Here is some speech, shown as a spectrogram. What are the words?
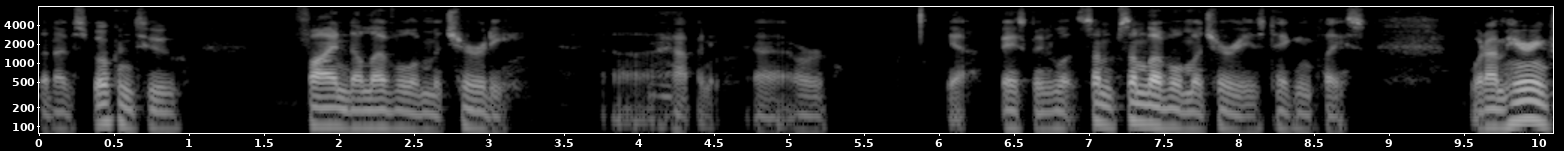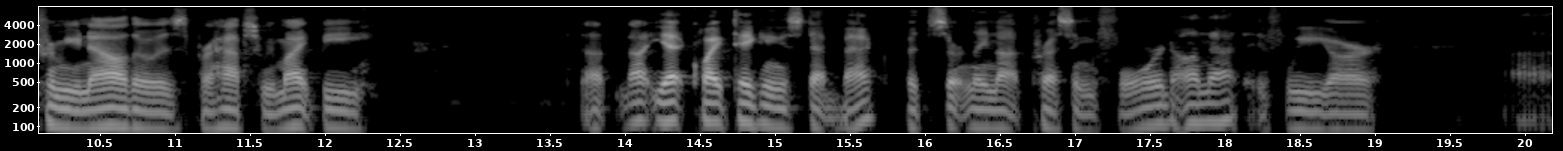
that I've spoken to find a level of maturity uh, happening, uh, or yeah, basically some some level of maturity is taking place. What I'm hearing from you now, though, is perhaps we might be not not yet quite taking a step back, but certainly not pressing forward on that. If we are uh,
